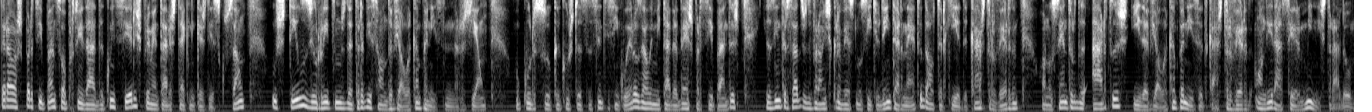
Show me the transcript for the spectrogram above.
dará aos participantes a oportunidade de conhecer e experimentar as técnicas de execução, os estilos e os ritmos da tradição da viola campaniça na região. O curso, que custa 65 euros, é limitado a 10 participantes e os interessados deverão inscrever-se no sítio da internet da autarquia de Castro Verde ou no Centro de Artes e da Viola Campaniça de Castro Verde, onde irá ser ministrado.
